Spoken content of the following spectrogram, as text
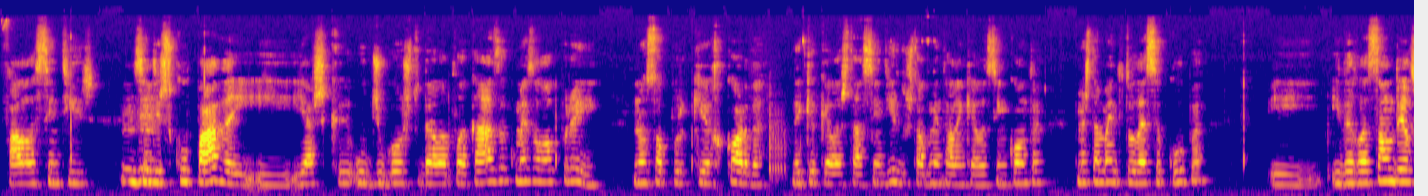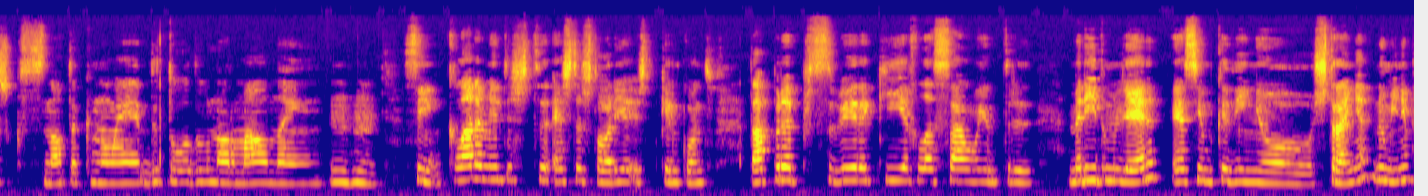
fala sentir, Uhum. sentir-se culpada e, e- acho que o desgosto dela pela casa começa logo por aí. Não só porque a recorda daquilo que ela está a sentir, do estado mental em que ela se encontra, mas também de toda essa culpa e, e da relação deles que se nota que não é de todo normal nem Uhum. Sim, claramente este, esta história, este pequeno conto, dá para perceber aqui a relação entre marido e mulher, é assim um bocadinho estranha, no mínimo.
